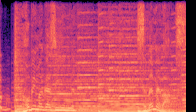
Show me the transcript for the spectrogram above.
Hobby magazín Zveme vás.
